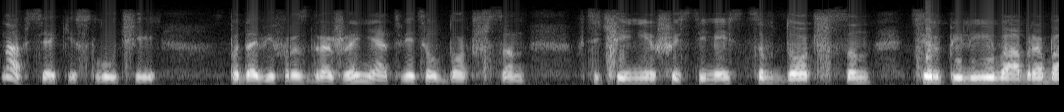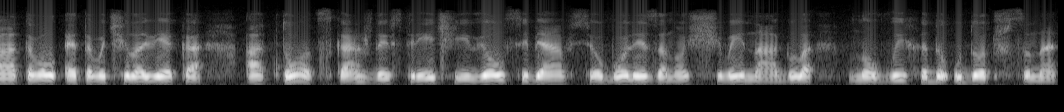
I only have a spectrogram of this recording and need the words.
«На всякий случай», подавив раздражение, ответил Доджсон. В течение шести месяцев Доджсон терпеливо обрабатывал этого человека, а тот с каждой встречей вел себя все более заносчиво и нагло, но выхода у Доджсона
